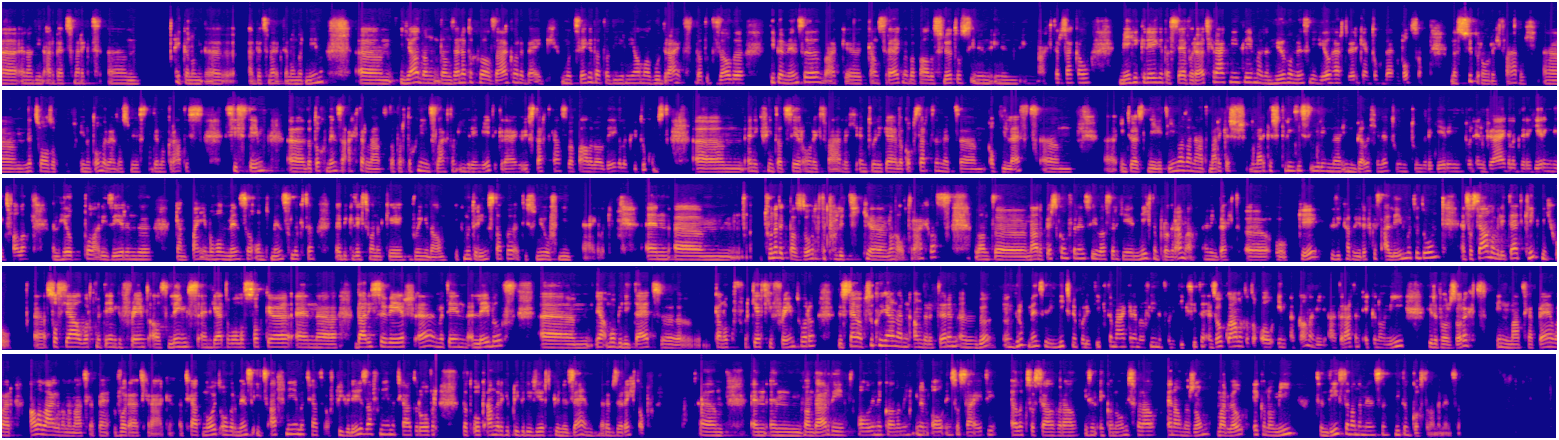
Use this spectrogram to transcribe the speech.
uh, en nadien arbeidsmarkt. Uh, economie, uh, arbeidsmarkt en ondernemen, uh, ja, dan, dan zijn het toch wel zaken waarbij ik moet zeggen dat dat hier niet allemaal goed draait. Dat het dezelfde type mensen, vaak uh, kansrijk met bepaalde sleutels in hun, in, hun, in achterzak al meegekregen, dat zij vooruit geraken in het leven, maar er zijn heel veel mensen die heel hard werken en toch blijven botsen. En dat is super onrechtvaardig. Ehm, net zoals op in het onderwijs, ons meest democratisch systeem, uh, dat toch mensen achterlaat. Dat er toch niet in slaagt om iedereen mee te krijgen. Uw startkansen bepalen wel degelijk uw toekomst. Um, en ik vind dat zeer onrechtvaardig. En toen ik eigenlijk opstartte met, um, op die lijst, um, uh, in 2019 was dat na het Marrakesh, de hier in, uh, in België, hè, toen, toen de regering, toen NVA eigenlijk de regering liet vallen, een heel polariserende campagne begon, mensen ontmenselijkte, heb ik gezegd van oké, bring it on. Ik moet erin stappen, het is nu of niet eigenlijk. En um, toen had ik pas door dat de politiek uh, nogal traag was. Want uh, na de persconferentie was er geen niet programma. En ik dacht, uh, oké, dus ik ga dat hier even alleen moeten doen. En sociale mobiliteit klinkt niet goed. Uh, sociaal wordt meteen geframed als links en geitenwolle sokken en uh, daar is ze weer, hè, meteen labels. Um, ja, mobiliteit uh, kan ook verkeerd geframed worden. Dus zijn we op zoek gegaan naar een andere term, een we, een groep mensen die niks met politiek te maken hebben of niet in de politiek zitten. En zo kwamen we tot de all-in economy. Uiteraard een economie die ervoor zorgt in een maatschappij waar alle lagen van de maatschappij vooruit geraken. Het gaat nooit over mensen iets afnemen, het gaat, of privileges afnemen, het gaat erover dat ook anderen geprivilegeerd kunnen zijn. Daar hebben ze recht op. Um, en, en vandaar die all-in economy in een all-in society. Elk sociaal verhaal is een economisch verhaal en andersom, maar wel economie ten dienste van de mensen, niet ten koste van de mensen.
